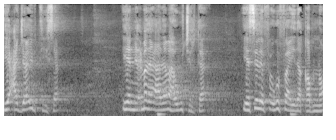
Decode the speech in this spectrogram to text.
iyo cajaa'ibtiisa iyo nicmada aadamaha ugu jirta iyo sida ugu faa'iide qabno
